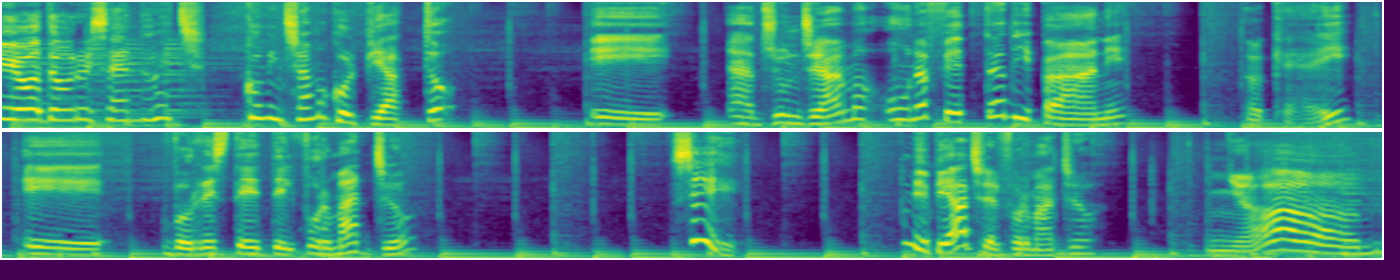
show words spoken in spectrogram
io adoro i sandwich. Cominciamo col piatto e aggiungiamo una fetta di pane. Ok, e vorreste del formaggio? Sì, mi piace il formaggio. Gnam.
